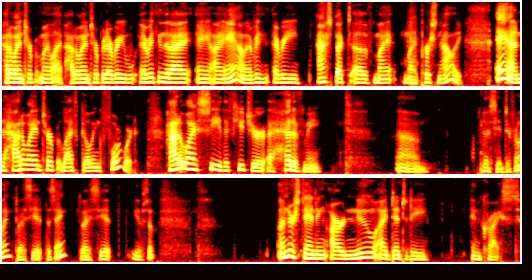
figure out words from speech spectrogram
How do I interpret my life? How do I interpret every everything that I I am, every every aspect of my my personality, and how do I interpret life going forward? How do I see the future ahead of me? Um, do I see it differently? Do I see it the same? Do I see it you know some? understanding our new identity in Christ.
